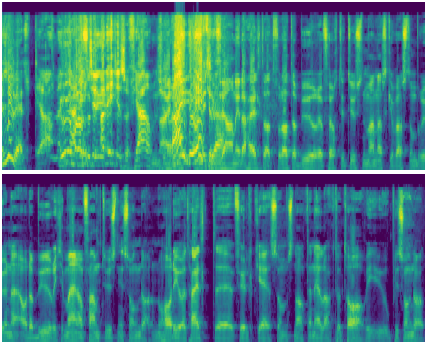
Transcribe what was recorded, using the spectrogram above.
ellevilt. Ja, men, Jo, men den er altså, ikke, det- er ikke så fjern. Nei, nei. Nei, det er han ikke det. fjern i det hele tatt. For at det bor 40 000 mennesker vest om Brune, og det bor ikke mer enn 5000 i Sogndal. Nå har de jo et helt uh, fylke som snart er nedlagt å ta av oppe i Sogndal.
